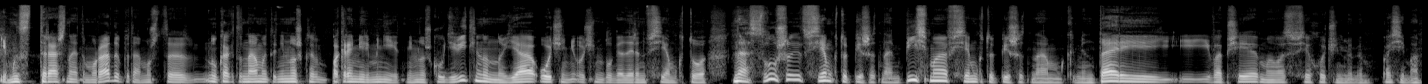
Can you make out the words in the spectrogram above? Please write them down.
И мы страшно этому рады, потому что, ну, как-то нам это немножко, по крайней мере, мне это немножко удивительно, но я очень-очень благодарен всем, кто нас слушает, всем, кто пишет нам письма, всем, кто пишет нам комментарии, и вообще мы вас всех очень любим. Спасибо.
